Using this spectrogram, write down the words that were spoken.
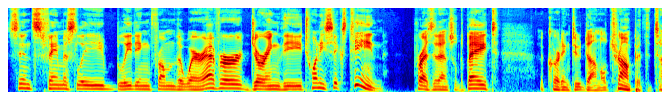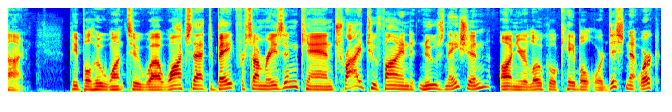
since famously bleeding from the wherever during the 2016 presidential debate, according to Donald Trump at the time. People who want to uh, watch that debate for some reason can try to find News Nation on your local cable or dish network,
